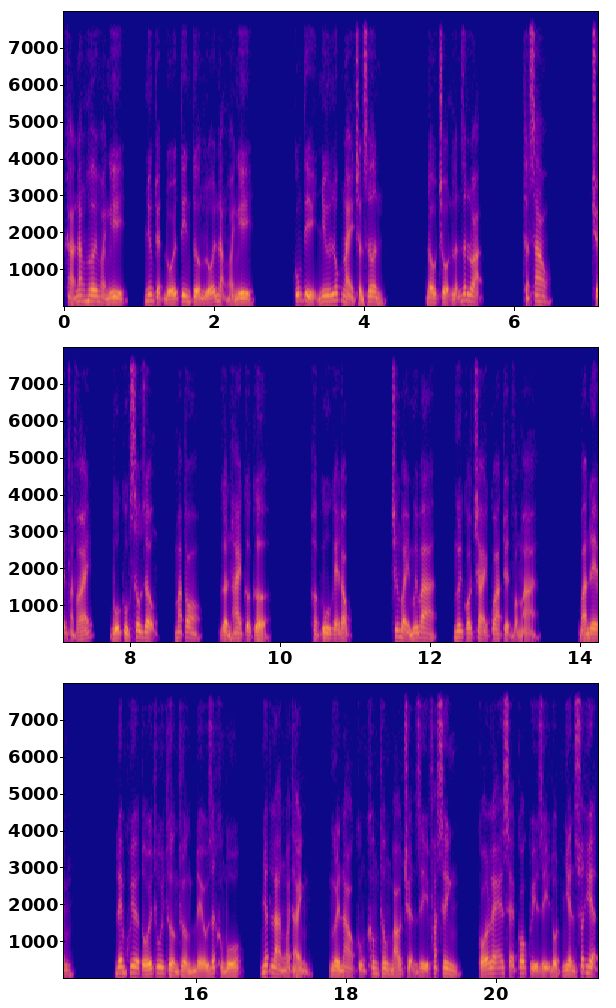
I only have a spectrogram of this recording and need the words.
Khả năng hơi hoài nghi, nhưng tuyệt đối tin tưởng lỗi nặng hoài nghi. Cũng tỉ như lúc này trần sơn, đầu trộn lẫn rất loạn thật sao? Chuyện phản phái, bố cục sâu rộng, mắt to, gần hai cờ cờ. Hợp gu ghé đọc. Chương bảy mươi ba, ngươi có trải qua tuyệt vọng mà. Ban đêm. Đêm khuya tối thui thường thường đều rất khủng bố, nhất là ngoài thành, người nào cũng không thông báo chuyện gì phát sinh, có lẽ sẽ có quỷ dị đột nhiên xuất hiện,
